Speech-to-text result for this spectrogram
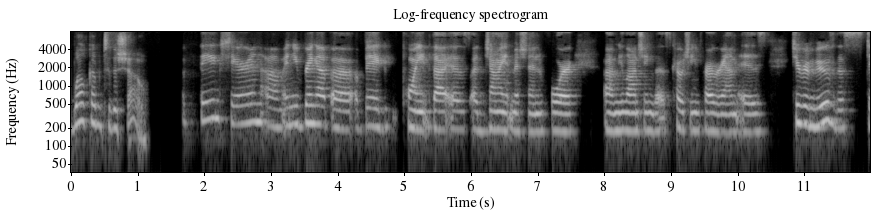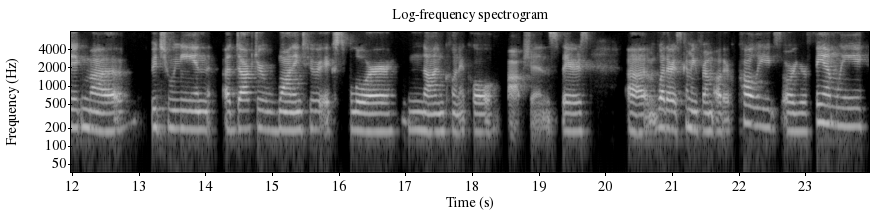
welcome to the show. Thanks, Sharon. Um, and you bring up a, a, big point that is a giant mission for um, you launching this coaching program is to remove the stigma between a doctor wanting to explore non-clinical options. There's um, whether it's coming from other colleagues or your family.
